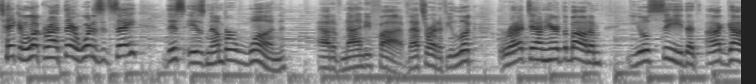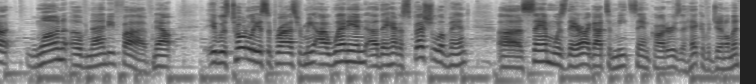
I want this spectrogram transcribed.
take a look right there, what does it say? This is number one out of 95. That's right. If you look right down here at the bottom, you'll see that I got one of 95. Now, it was totally a surprise for me. I went in, uh, they had a special event uh, Sam was there. I got to meet Sam Carter. He's a heck of a gentleman.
